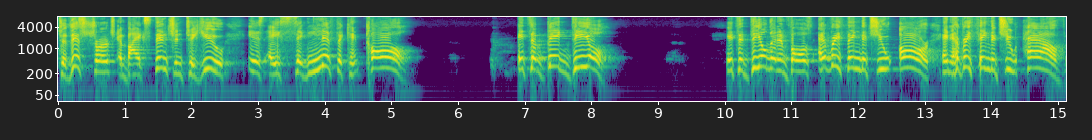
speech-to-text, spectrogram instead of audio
to this church and by extension to you is a significant call. It's a big deal. It's a deal that involves everything that you are and everything that you have.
